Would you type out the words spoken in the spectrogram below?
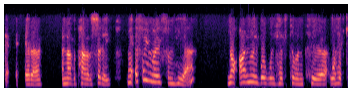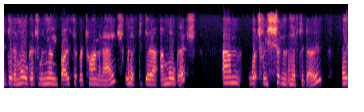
at a another part of the city. Now, if we move from here, not only will we have to incur, we'll have to get a mortgage, we're nearly both at retirement age, we'll have to get a, a mortgage, um, which we shouldn't have to do. And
